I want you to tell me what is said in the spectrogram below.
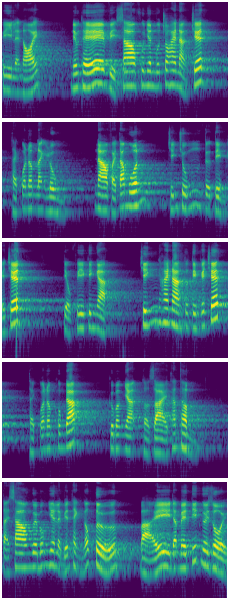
Phi lại nói. Nếu thế, vì sao phu nhân muốn cho hai nàng chết? Thạch quan âm lạnh lùng. Nào phải ta muốn, Chính chúng tự tìm cái chết. Tiểu Phi kinh ngạc. Chính hai nàng tự tìm cái chết? Thạch quan âm không đáp. Cơ băng nhạn thở dài than thầm. Tại sao ngươi bỗng nhiên lại biến thành ngốc tử? Bà ấy đã mê tít ngươi rồi,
